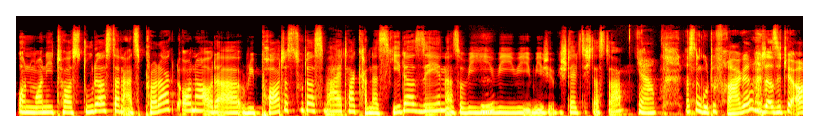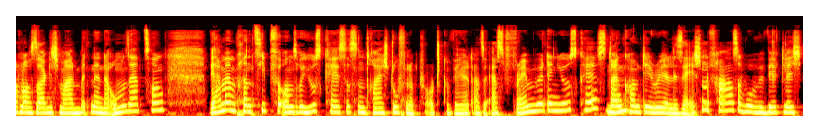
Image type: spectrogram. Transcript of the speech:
Und monitorst du das dann als Product Owner oder reportest du das weiter? Kann das jeder sehen? Also wie, mhm. wie, wie, wie, wie stellt sich das dar? Ja, das ist eine gute Frage. Da sind wir auch noch, sage ich mal, mitten in der Umsetzung. Wir haben im Prinzip für unsere Use Cases einen Drei-Stufen-Approach gewählt. Also erst framen wir den Use Case, dann mhm. kommt die Realization-Phase, wo wir wirklich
